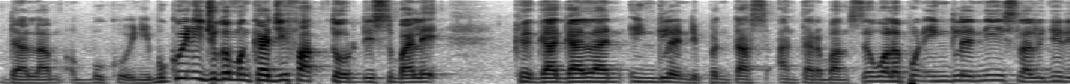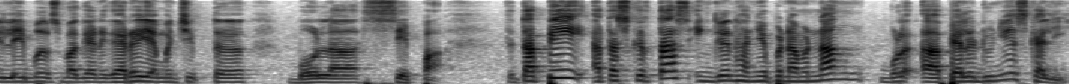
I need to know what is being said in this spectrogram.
dalam buku ini. Buku ini juga mengkaji faktor di sebalik kegagalan England di pentas antarabangsa walaupun England ni selalunya dilabel sebagai negara yang mencipta bola sepak. Tetapi atas kertas England hanya pernah menang bola, uh, Piala Dunia sekali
